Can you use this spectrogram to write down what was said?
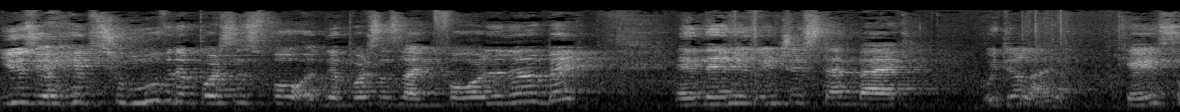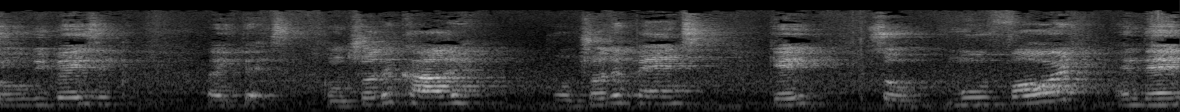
use your hips to move the person's the person's leg forward a little bit, and then you're going to step back with your leg. Okay, so we'll be basic like this. Control the collar, control the pants. Okay, so move forward and then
